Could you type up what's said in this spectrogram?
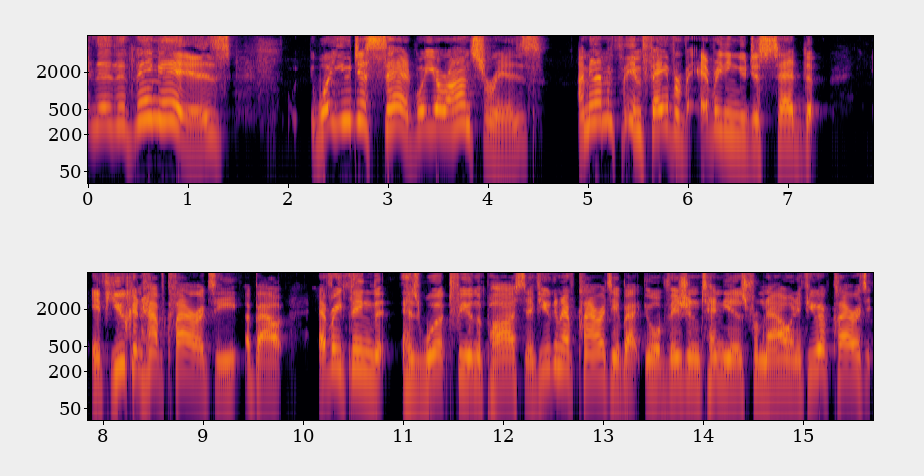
The, the thing is, what you just said, what your answer is, I mean, I'm in favor of everything you just said that if you can have clarity about everything that has worked for you in the past, and if you can have clarity about your vision 10 years from now, and if you have clarity,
